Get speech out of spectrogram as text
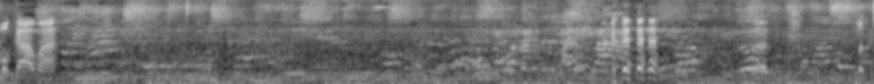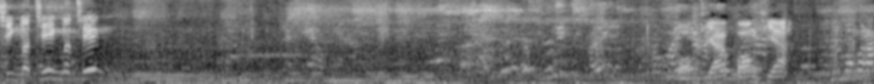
บอกกล้ามารถชิงรถชิงรถชิงกองเชียร์กองเชียร์มองอะไร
